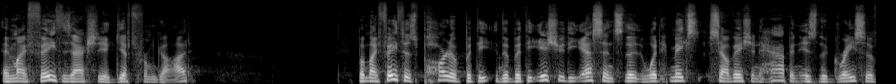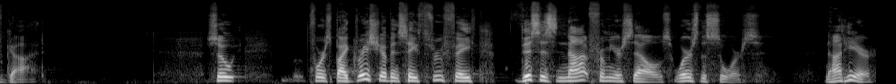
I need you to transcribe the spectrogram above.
and my faith is actually a gift from God. But my faith is part of, but the, the but the issue, the essence, the, what makes salvation happen is the grace of God. So for it's by grace you have been saved through faith. This is not from yourselves. Where's the source? Not here.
